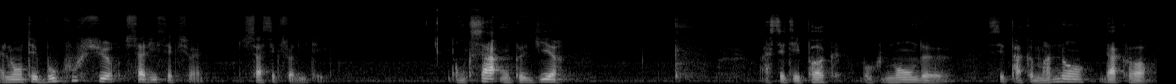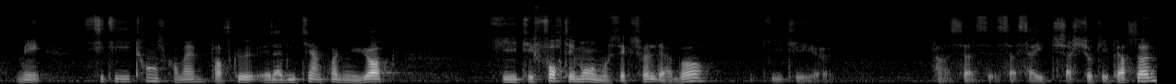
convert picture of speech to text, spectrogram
elle montait beaucoup sur sa vie sexuelle, sa sexualité. Donc ça, on peut dire, à cette époque, beaucoup de monde, euh, c'est pas comme maintenant, d'accord, mais c'était étrange quand même, parce qu'elle habitait un coin de New York qui était fortement homosexuel d'abord, qui était... Euh, Enfin, ça, ça, ça, ça choquait personne.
